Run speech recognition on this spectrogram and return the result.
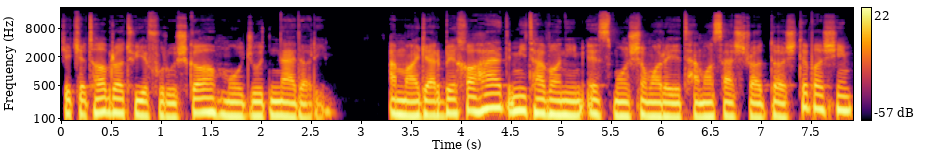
که کتاب را توی فروشگاه موجود نداریم. اما اگر بخواهد می توانیم اسم و شماره تماسش را داشته باشیم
